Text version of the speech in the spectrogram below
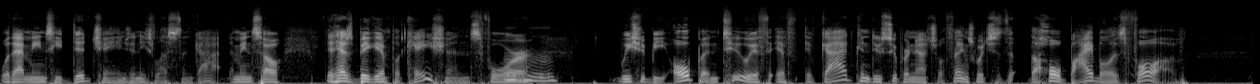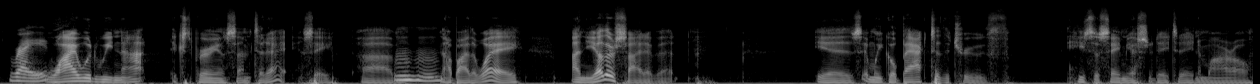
Well, that means he did change and he's less than God. I mean, so it has big implications for Mhm. we should be open to if, if, if God can do supernatural things, which is the, the whole Bible is full of, Right. why would we not experience them today? See? Um, Mhm. Now, by the way, on the other side of it is, and we go back to the truth, He's the same yesterday, today, tomorrow.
